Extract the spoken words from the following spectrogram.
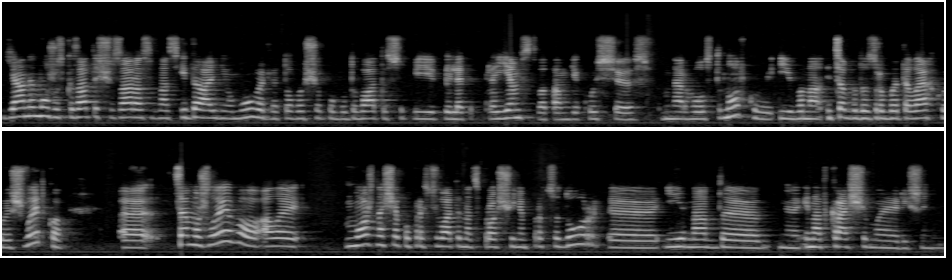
Я не можу сказати, що зараз в нас ідеальні умови для того, щоб побудувати собі біля підприємства там якусь е, енергоустановку, і вона і це буде зробити легко і швидко. Е, Це можливо, але можна ще попрацювати над спрощенням процедур е, і над і над кращими рішеннями.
